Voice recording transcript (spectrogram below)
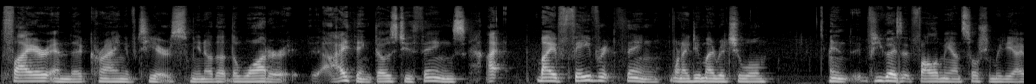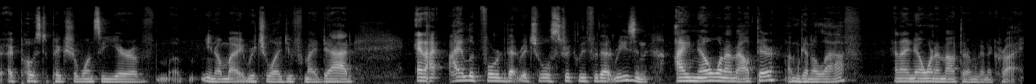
fire and the crying of tears, you know, the, the water. I think those two things, I, my favorite thing when I do my ritual and if you guys that follow me on social media, I, I, post a picture once a year of you know my ritual I do for my dad, and I, I look forward to that ritual strictly for that reason. I know when I'm out there, I'm gonna laugh, and I know when I'm out there, I'm gonna cry,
